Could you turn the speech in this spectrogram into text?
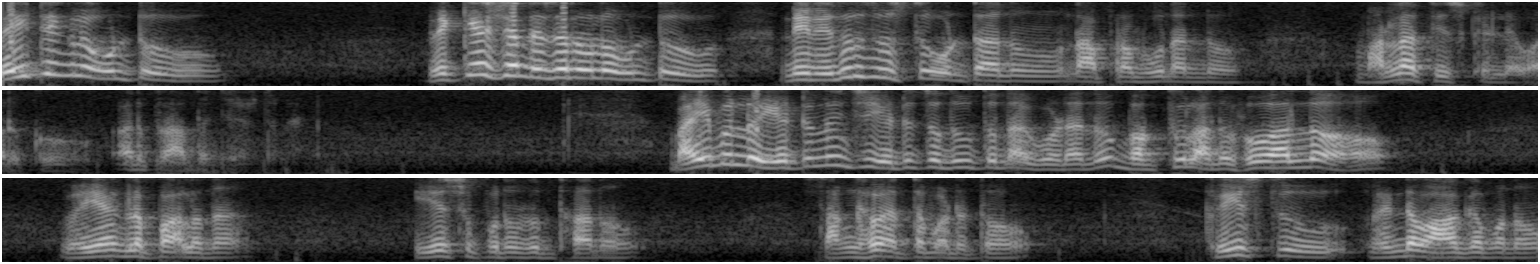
వెయిటింగ్లో ఉంటూ వెకేషన్ రిజర్వ్లో ఉంటూ నేను ఎదురు చూస్తూ ఉంటాను నా ప్రభు నన్ను మరలా తీసుకెళ్ళే వరకు అని ప్రార్థన చేస్తున్నాడు. బైబిల్లో ఎటు నుంచి ఎటు చదువుతున్నా కూడాను భక్తుల అనుభవాల్లో వెయ్యేండ్ల పాలన యేసు పునరుద్ధానం సంఘం ఎత్తబడటం క్రీస్తు రెండవ ఆగమనం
